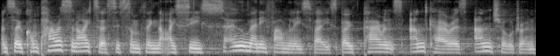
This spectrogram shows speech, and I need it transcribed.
And so comparisonitis is something that I see so many families face, both parents and carers and children.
